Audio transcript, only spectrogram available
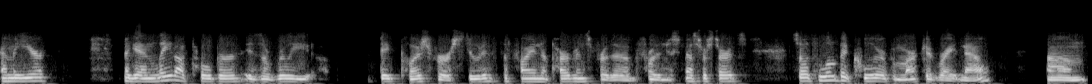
time of year. Again, late October is a really big push for students to find apartments for the before the new semester starts. So it's a little bit cooler of a market right now. Um,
